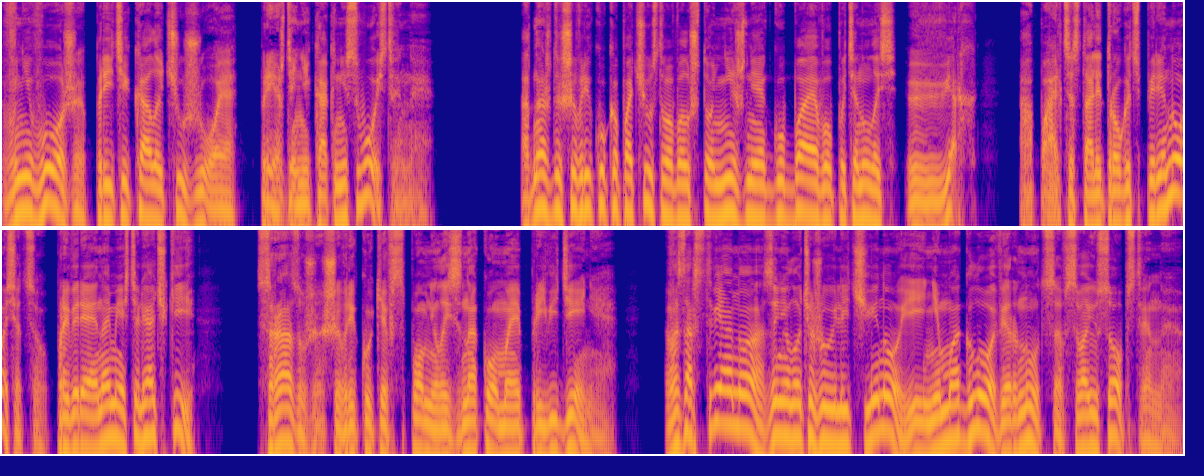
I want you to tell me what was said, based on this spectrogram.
в него же притекало чужое, прежде никак не свойственное. Однажды Шеврикука почувствовал, что нижняя губа его потянулась вверх, а пальцы стали трогать переносицу, проверяя, на месте ли очки. Сразу же Шеврикуке вспомнилось знакомое привидение. В озорстве оно заняло чужую личину и не могло вернуться в свою собственную.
